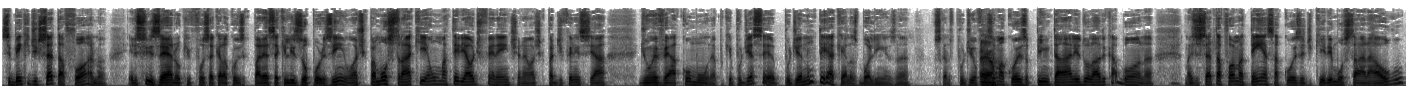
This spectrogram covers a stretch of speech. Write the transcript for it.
se bem que de certa forma eles fizeram que fosse aquela coisa que parece aquele isoporzinho, acho que para mostrar que é um material diferente, né? Eu acho que para diferenciar de um EVA comum, né? Porque podia ser, podia não ter aquelas bolinhas, né? Os caras podiam fazer é. uma coisa, pintar ali do lado e acabou, né? Mas de certa forma tem essa coisa de querer mostrar algo,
